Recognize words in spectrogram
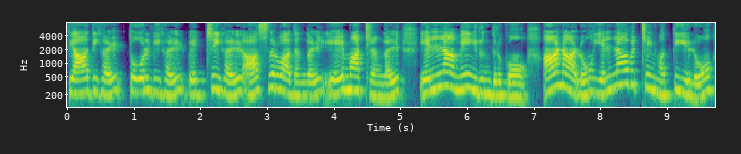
வியாதிகள் தோல்விகள் வெற்றிகள் ஆசிர்வாதங்கள் ஏமாற்றங்கள் எல்லாமே இருந்திருக்கும். ஆனாலும் எல்லாவற்றின் மத்தியிலும்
